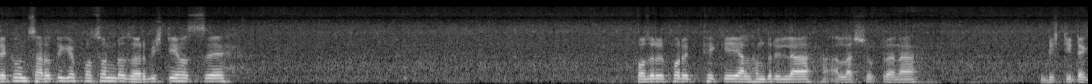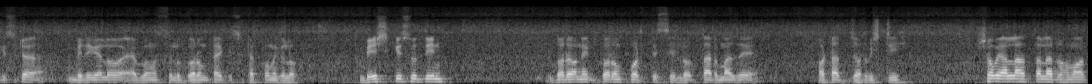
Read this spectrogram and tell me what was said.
দেখুন, চারদিকে প্রচণ্ড ঝড় বৃষ্টি হচ্ছে। ফজরের পরের থেকেই আলহামদুলিল্লাহ আল্লাহ শুক্রানা, বৃষ্টিটা কিছুটা বেড়ে গেল এবং ছিল গরমটা কিছুটা কমে গেল। বেশ কিছুদিন ধরে অনেক গরম পড়তেছিল, তার মাঝে হঠাৎ ঝড় বৃষ্টি। সবাই আল্লাহ তাল্লাহর রহমত।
